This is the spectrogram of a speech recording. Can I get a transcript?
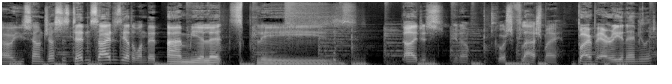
Oh, you sound just as dead inside as the other one did. amulets, please." I just, you know, of course, flash my barbarian amulet.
